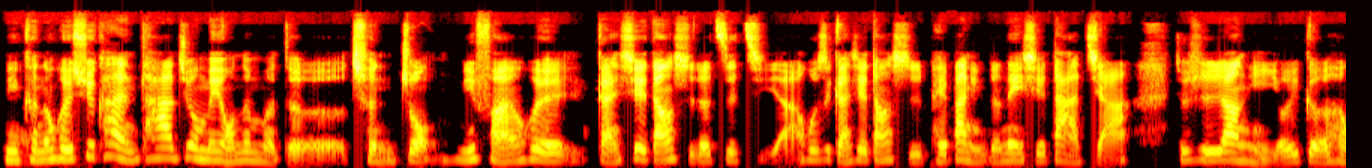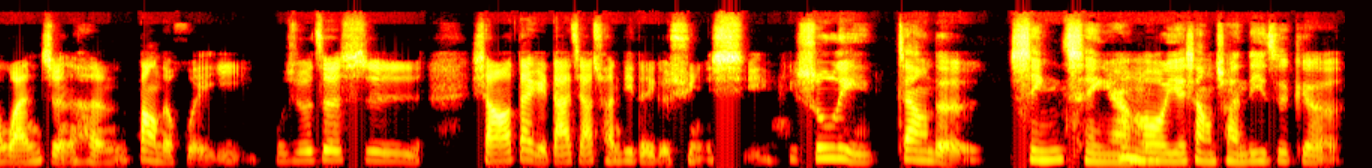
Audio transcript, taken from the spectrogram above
你可能回去看，它就没有那么的沉重，你反而会感谢当时的自己啊，或是感谢当时陪伴你的那些大家，就是让你有一个很完整、很棒的回忆。我觉得这是想要带给大家传递的一个讯息。梳理这样的心情，然后也想传递这个，嗯、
